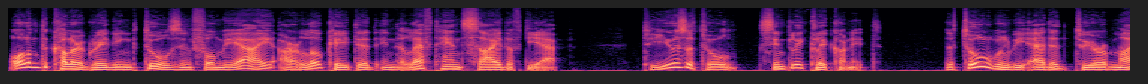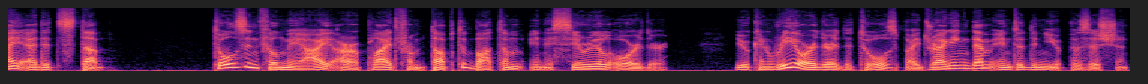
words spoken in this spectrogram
All of the color grading tools in Film AI are located in the left-hand side of the app. To use a tool, simply click on it. The tool will be added to your My Edits tab. Tools in Film AI are applied from top to bottom in a serial order. You can reorder the tools by dragging them into the new position.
